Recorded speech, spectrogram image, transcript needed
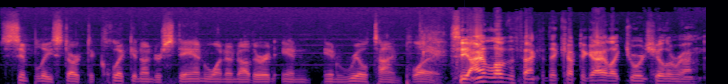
simply start to click and understand one another in, in, in real time play. See, I love the fact that they kept a guy like George Hill around,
